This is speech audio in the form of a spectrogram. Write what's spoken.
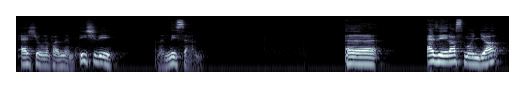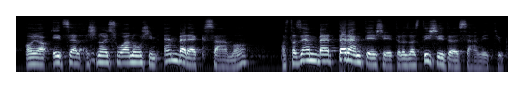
első hónap az nem Tisri, hanem Niszán. Ezért azt mondja, hogy a Étszel Snajszóanósim emberek száma, azt az ember teremtésétől, azaz Tisritől számítjuk.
